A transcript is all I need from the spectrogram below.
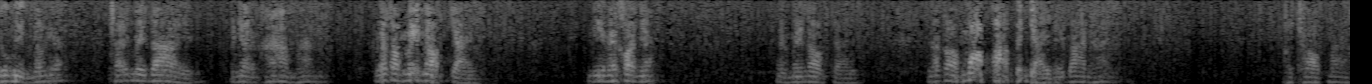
ดูหมิ่นเขาเนี้ย ใช้ไม่ได้เนี่ยห้ามห้ามแล้วก็ไม่นอกใจ มีไหมข้อนี้ไม่นอกใจ แล้วก็มอบความเป็นใหญ่ในบ้านให้เขาชอบมาก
